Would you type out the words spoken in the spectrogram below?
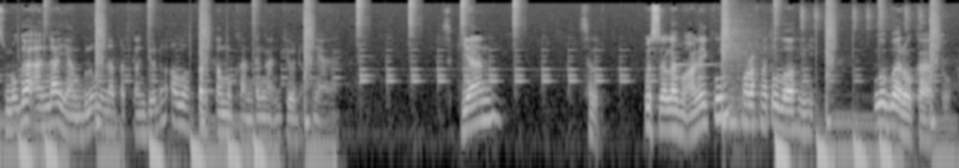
Semoga Anda yang belum mendapatkan jodoh Allah pertemukan dengan jodohnya. Sekian. Wassalamualaikum warahmatullahi wabarakatuh.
